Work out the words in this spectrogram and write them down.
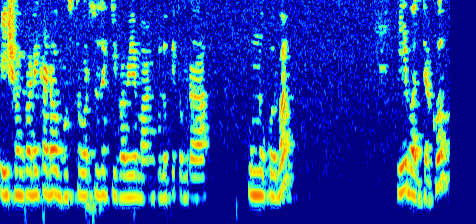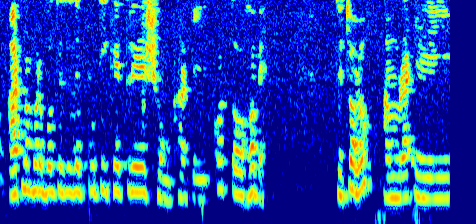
এই সংখ্যা রেখাটাও বুঝতে পারছ যে কীভাবে মানগুলোকে তোমরা পূর্ণ করবা। এবার দেখো, আট নম্বরে বলতেছে যে প্রতি ক্ষেত্রে সংখ্যাটি কত হবে? তো চলো আমরা এই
